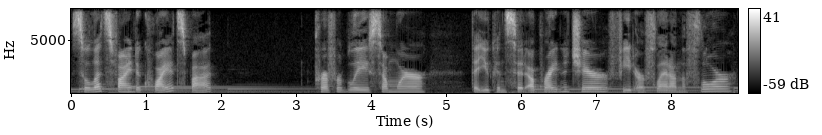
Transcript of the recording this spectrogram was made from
So let's find a quiet spot, preferably somewhere that you can sit upright in a chair, feet are flat on the floor,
